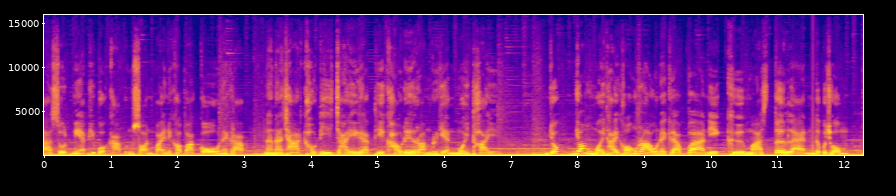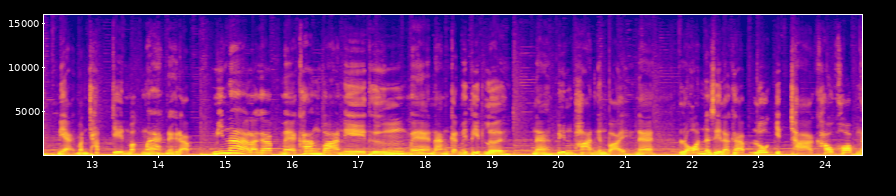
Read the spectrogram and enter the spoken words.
ล่าสุดเนี่ยพี่บัวขาวเพิ่งสอนไปในคาบ้าโกนะครับนานาชาติเขาดีใจครับที่เขาได้ร่ำเรียนมวยไทย ยกย่องมวยไทยของเรานะครับว่านี่คือมาสเตอร์แลนด์ท่านผู้ชม เนี่ยมันชัดเจนมากๆนะครับ มีหน้าละครับแหม่ข้างบ้านนี่ถึงแหม่นั่งกันไม่ติดเลยนะดิ้นพ่านกันไปนะร้อนนะสิแล้วครับ โลกอิจฉาเข้าครอบง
